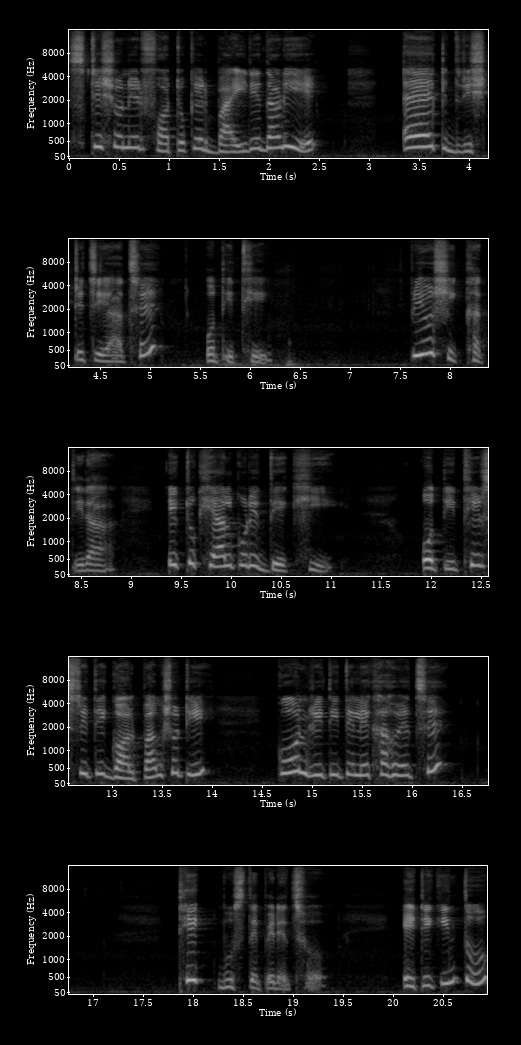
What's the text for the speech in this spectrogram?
স্টেশনের ফটকের বাইরে দাঁড়িয়ে এক দৃষ্টে চেয়ে আছে অতিথি। প্রিয় শিক্ষার্থীরা একটু খেয়াল করে দেখি। অতিথির স্মৃতি গল্পাংশটি কোন রীতিতে লেখা হয়েছে? ঠিক বুঝতে পেরেছ। এটি কিন্তু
